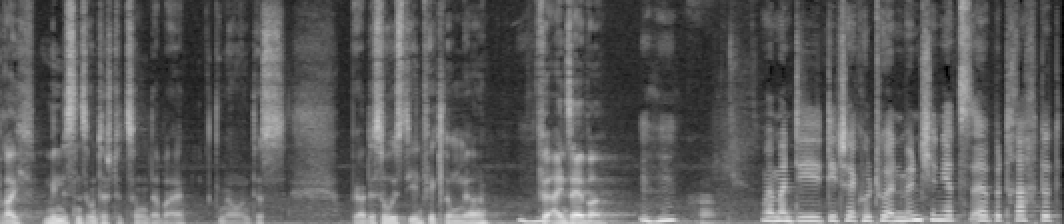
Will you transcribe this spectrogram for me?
brauche ich mindestens Unterstützung dabei. Genau, und das, ja, das so ist die Entwicklung, ja, mhm. für einen selber. Mhm. Ja. Wenn man die DJ-Kultur in München jetzt äh, betrachtet,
